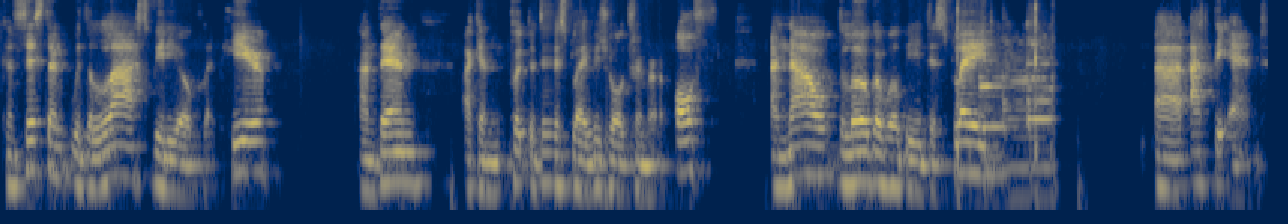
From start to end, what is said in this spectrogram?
consistent with the last video clip here. And then I can put the display visual trimmer off. And now the logo will be displayed uh, at the end.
